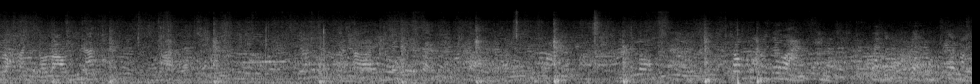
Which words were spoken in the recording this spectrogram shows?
เราไปอยู่เราๆนี่นะตายไม่ได้ใส่ชอบมันจะหวานจริงใส่น้ำใส่น้ำแก้วหน่อย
